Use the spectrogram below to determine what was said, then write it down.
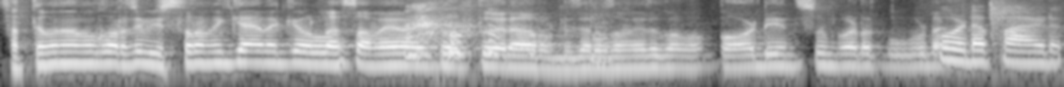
സത്യം പറഞ്ഞാൽ നമുക്ക് കുറച്ച് വിശ്രമിക്കാനൊക്കെ ഉള്ള സമയമായിട്ട് ഒത്തു വരാറുണ്ട്. ചില സമയത്ത് ഓഡിയൻസും കൂടെ കൂടെ. കൂടെ പാടും.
